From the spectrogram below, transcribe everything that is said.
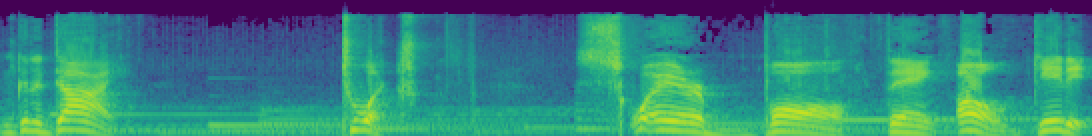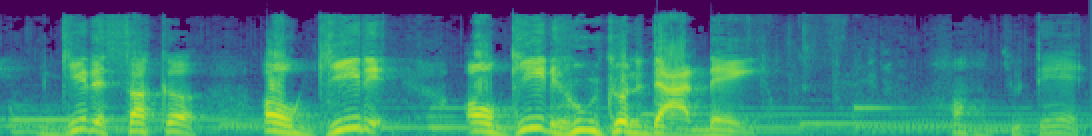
I'm gonna die. To a tr- square ball thing. Oh, get it. Get it, sucker. Oh, get it. Oh, get it. Who's gonna die today? Oh, you dead.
